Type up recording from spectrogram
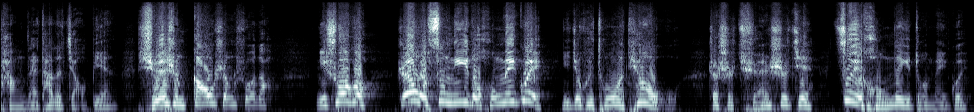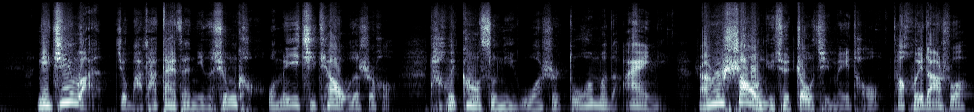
躺在他的脚边。学生高声说道：“你说过，只要我送你一朵红玫瑰，你就会同我跳舞。这是全世界最红的一朵玫瑰，你今晚就把它戴在你的胸口。我们一起跳舞的时候，他会告诉你我是多么的爱你。”然而少女却皱起眉头，她回答说：“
